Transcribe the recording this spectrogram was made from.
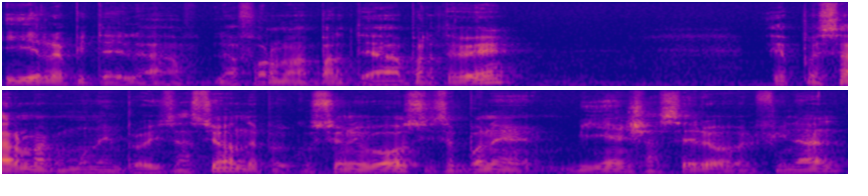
y repite la, la forma parte A, parte B después se arma como una improvisación de percusión y voz y se pone bien yacero el final,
